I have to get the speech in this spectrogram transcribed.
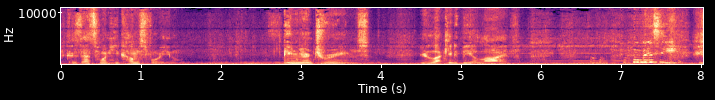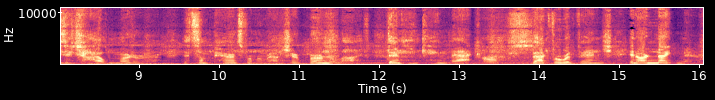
Because that's when he comes for you. In your dreams. You're lucky to be alive. Who is he? He's a child murderer that some parents from around here burned alive. Then he came back. Oh. Back for revenge in our nightmares.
